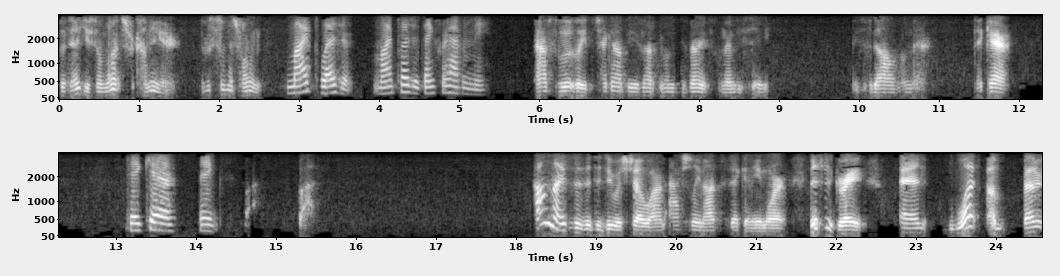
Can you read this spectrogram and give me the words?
But thank you so much for coming here. It was so much fun. My pleasure. My pleasure. Thanks for having me. Absolutely. Check out the event uh, on the events on NBC. Lisa Vidal on there. Take care. Take care. Thanks. Bye. How nice is it to do a show where I'm actually not sick anymore? This is great. And what a better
